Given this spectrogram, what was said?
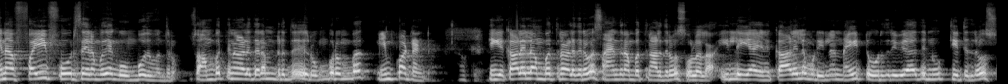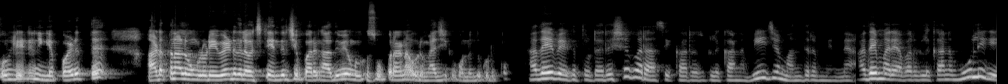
ஏன்னா ஃபைவ் ஃபோர் சேரும் போது அங்கே ஒம்பது வந்துடும் ஸோ ஐம்பத்தி நாலு தரம்ன்றது ரொம்ப ரொம்ப இம்பார்ட்டன்ட் ஓகே நீங்கள் காலையில் ஐம்பத்தி நாலு தடவை சாயந்தரம் ஐம்பத்தி நாலு தடவை சொல்லலாம். இல்லையா? எனக்கு காலையில் முடியல நைட் ஒரு தடவையாவது நூற்றி எட்டு தடவை சொல்லிட்டு நீங்கள் படுத்து அடுத்த நாள் உங்களுடைய வேண்டுதலை வச்சுட்டு எந்திரிச்சு பாருங்க. அதுவே உங்களுக்கு சூப்பரான ஒரு மேஜிக்கை கொண்டு வந்து கொடுக்கும். அதே வேகத்தோட ரிஷபராசிக்காரர்களுக்கான பீஜ மந்திரம் என்ன? அதே மாதிரி அவர்களுக்கான மூலிகை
